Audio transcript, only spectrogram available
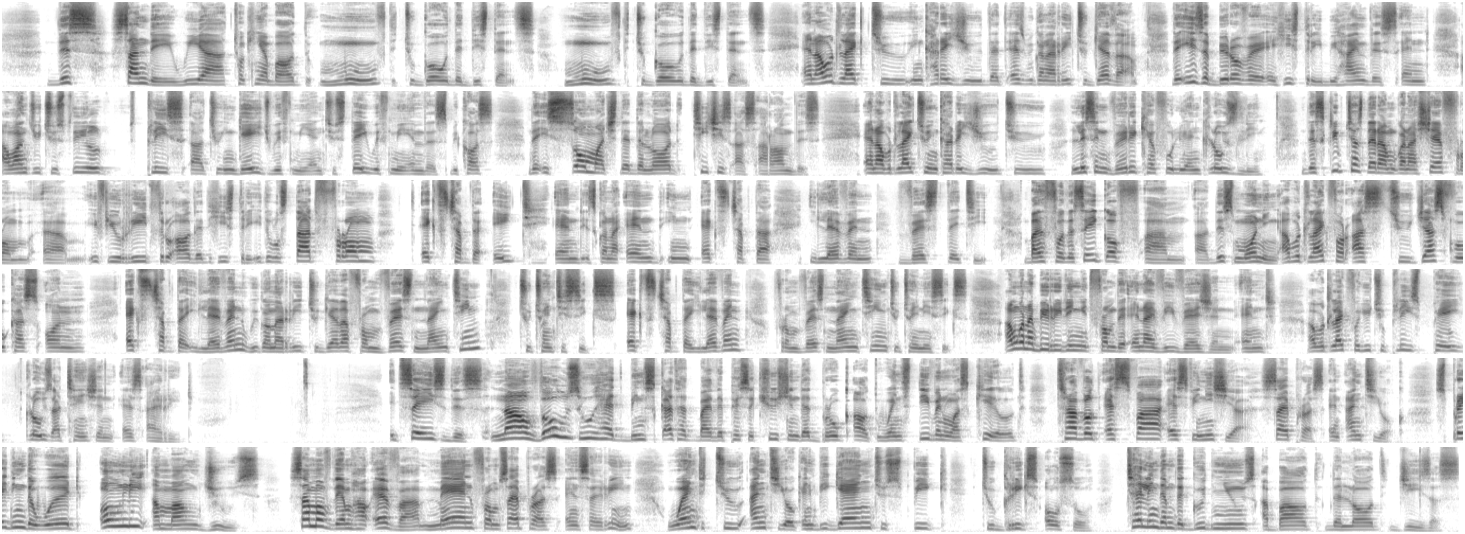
this Sunday we are talking about moved to go the distance. Moved to go the distance. And I would like to encourage you that as we're going to read together, there is a bit of a, a history behind this, and I want you to still please uh, to engage with me and to stay with me in this because there is so much that the Lord teaches us around this. And I would like to encourage you to listen very carefully and closely. The scriptures that I'm going to share from, um, if you read throughout that history, it will start from Acts chapter 8 and it's going to end in Acts chapter 11, verse 30. But for the sake of um, uh, this morning, I would like for us to just focus on Acts chapter 11. We're going to read together from verse 19 to 26. Acts chapter 11, from verse 19 to 26. I'm going to be reading it from the NIV version, and I would like for you to please pay close attention as I read. It says this Now, those who had been scattered by the persecution that broke out when Stephen was killed traveled as far as Phoenicia, Cyprus, and Antioch, spreading the word only among Jews. Some of them, however, men from Cyprus and Cyrene, went to Antioch and began to speak to Greeks also, telling them the good news about the Lord Jesus.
